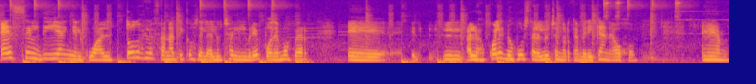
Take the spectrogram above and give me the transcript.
es el día en el cual todos los fanáticos de la lucha libre podemos ver, eh, a los cuales nos gusta la lucha norteamericana, ojo, em,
